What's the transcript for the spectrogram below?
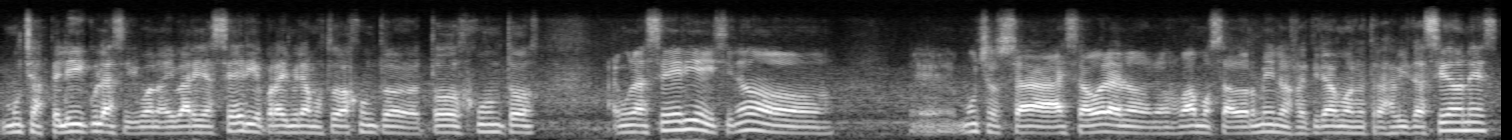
muchas películas y bueno, hay varias series, por ahí miramos todas juntos, todos juntos alguna serie y si no, eh, muchos ya a esa hora no, nos vamos a dormir, nos retiramos a nuestras habitaciones.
